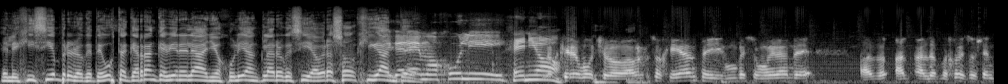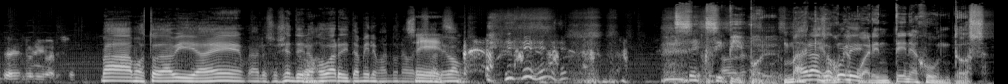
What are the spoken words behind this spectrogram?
Elegí siempre lo que te gusta, que arranque bien el año, Julián. Claro que sí. Abrazo Te gigante. queremos, Juli. Genio. Los quiero mucho, abrazo gigante y un beso muy grande a, a- a los mejores oyentes del universo. Vamos todavía, ¿eh? A los oyentes de Longobardi también les mando un abrazo. Sí, Dale, sí. vamos. Sexy People. Más Abrazo, que una Juli. cuarentena juntos.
